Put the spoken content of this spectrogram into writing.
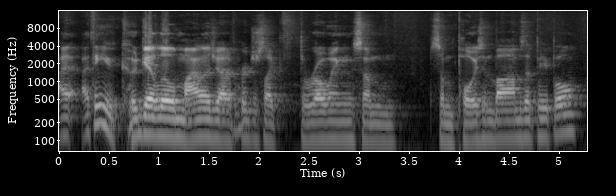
i i think you could get a little mileage out of her just like throwing some some poison bombs at people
